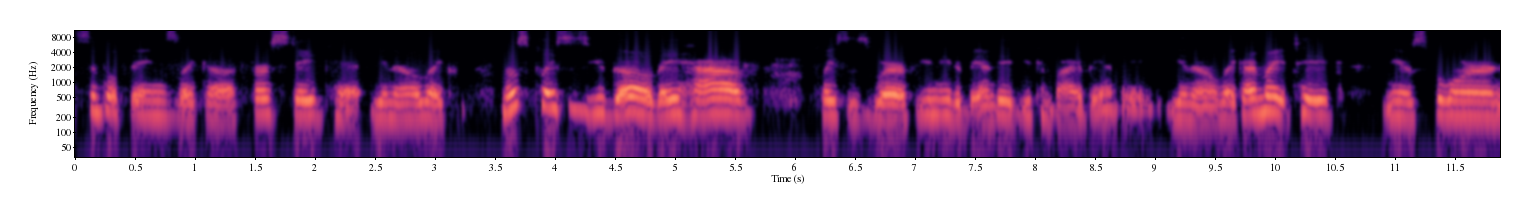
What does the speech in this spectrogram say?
simple things like a first aid kit, you know, like most places you go, they have places where if you need a band-aid, you can buy a band-aid, you know, like I might take Neosporin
